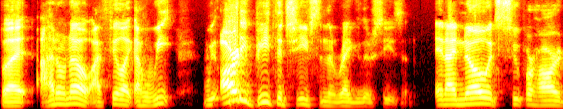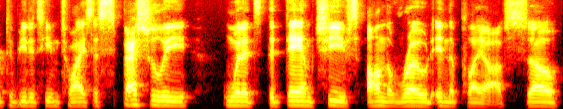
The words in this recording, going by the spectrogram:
But I don't know. I feel like uh, we we already beat the Chiefs in the regular season. And I know it's super hard to beat a team twice, especially when it's the damn Chiefs on the road in the playoffs. So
